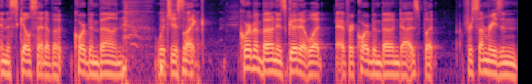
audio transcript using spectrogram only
and the skill set of a Corben Bone, which is like Corben Bone is good at whatever Corben Bone does, but for some reason,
